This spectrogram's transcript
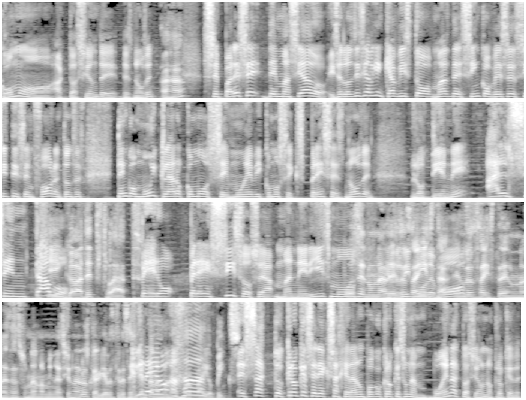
como actuación de, de Snowden Ajá. se parece demasiado. Y se los dice alguien que ha visto más de cinco veces Citizen 4. Entonces, tengo muy claro cómo se mueve y cómo se expresa Snowden. Lo tiene al centavo. He got it flat. Pero preciso, o sea, manerismo, Pues en una de esas ritmo ahí de está, voz. entonces ahí está en una de esas una nominación a Oscar, ya ves que les encanta Creo, nominar por ajá, biopics. exacto, creo que sería exagerar un poco, creo que es una buena actuación, no creo que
